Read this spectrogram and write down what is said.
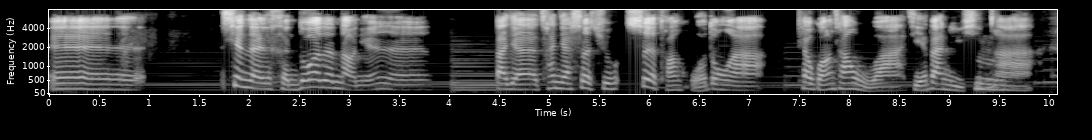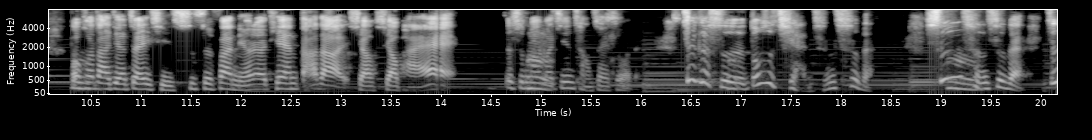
呃，现在很多的老年人，大家参加社区社团活动啊，跳广场舞啊，结伴旅行啊。包括大家在一起吃吃饭、聊聊天、打打小小牌，这是妈妈经常在做的。这个是都是浅层次的，深层次的，真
